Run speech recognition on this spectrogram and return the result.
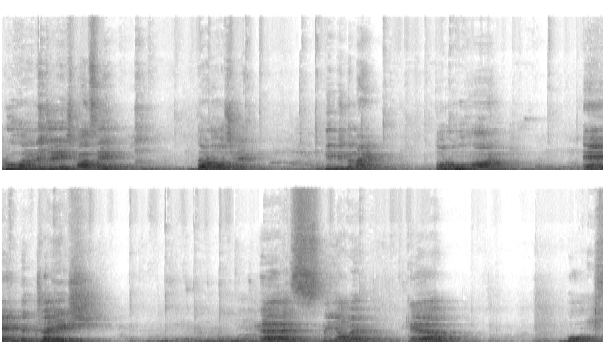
રોહન અને જયેશ પાસે દડો છે કીપ ઇન ધ માઇન્ડ તો રોહન એન્ડ જયેશ હેઝ નહીં આવે have balls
